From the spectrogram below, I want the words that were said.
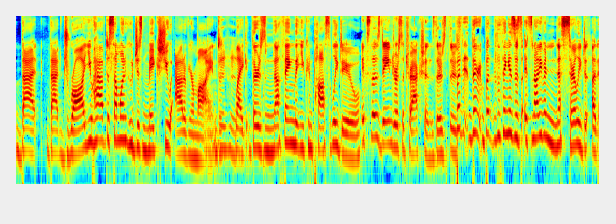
that that draw you have to someone who just makes you out of your mind. Mm-hmm. Like there's nothing that you can possibly do. it's those dangerous attractions. There's there's But there, but the thing is, is it's not even necessarily. ju- A,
